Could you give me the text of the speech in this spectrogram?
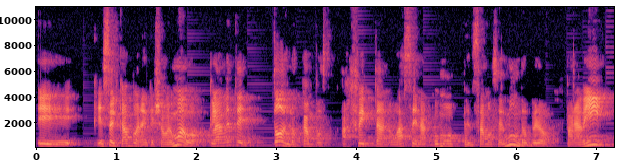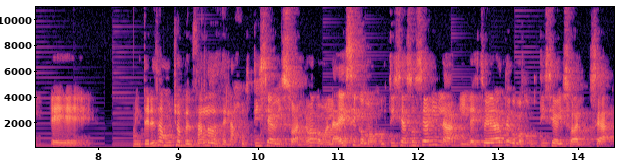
eh, es el campo en el que yo me muevo, claramente todos los campos afectan o hacen a cómo pensamos el mundo, pero para mí eh, me interesa mucho pensarlo desde la justicia visual, ¿no? Como la ESI como justicia social y la, y la historia del arte como justicia visual. O sea,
